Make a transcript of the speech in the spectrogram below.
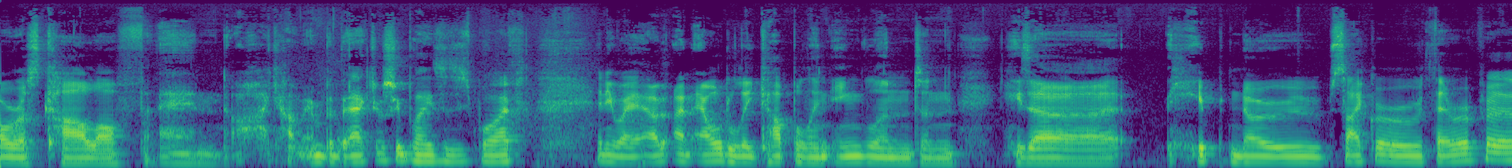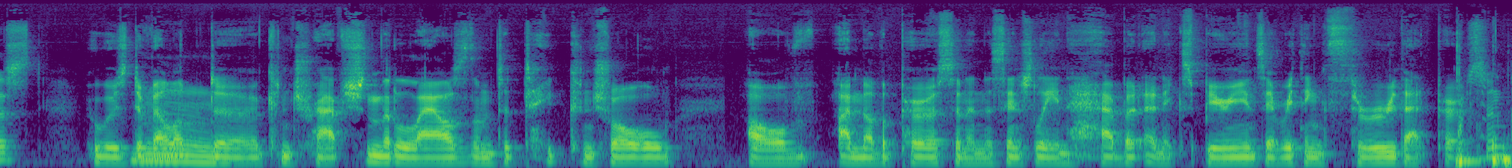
Boris Karloff and oh, I can't remember the actress who plays his wife. Anyway, a, an elderly couple in England, and he's a hypno psychotherapist who has developed hmm. a contraption that allows them to take control of another person and essentially inhabit and experience everything through that person.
